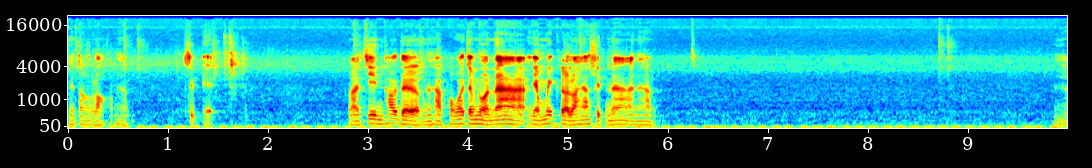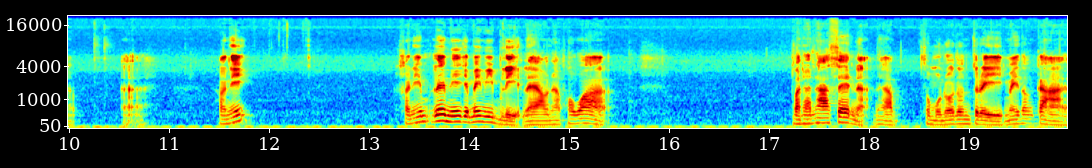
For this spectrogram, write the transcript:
ไม่ต้องล็อกนะครับ 11 margin เท่าเดิมนะครับ เพราะว่าจำนวนหน้ายังไม่เกิน 150 หน้านะครับนะครับอ่าคราวนี้ คราวนี้เล่มนี้จะไม่มีบลีดแล้วนะ เพราะว่าบรรทัดห้าเส้นน่ะนะครับ สมุดโนดนตรีไม่ต้องการ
